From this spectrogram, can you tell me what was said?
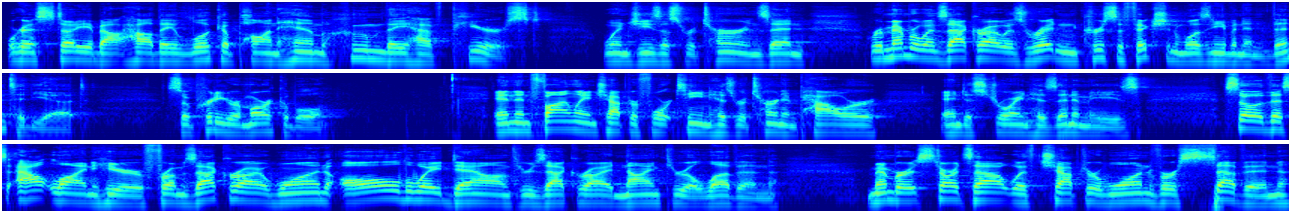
we're going to study about how they look upon him whom they have pierced when Jesus returns. And remember, when Zechariah was written, crucifixion wasn't even invented yet. So, pretty remarkable. And then finally, in chapter 14, his return in power and destroying his enemies. So, this outline here from Zechariah 1 all the way down through Zechariah 9 through 11. Remember, it starts out with chapter 1, verse 7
